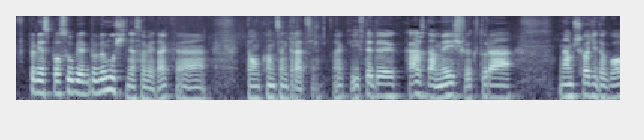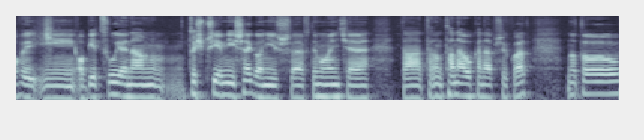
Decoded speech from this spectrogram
w pewien sposób jakby wymusić na sobie tak, e, tą koncentrację. Tak? I wtedy każda myśl, która nam przychodzi do głowy i obiecuje nam coś przyjemniejszego niż w tym momencie ta, ta, ta nauka na przykład, no to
